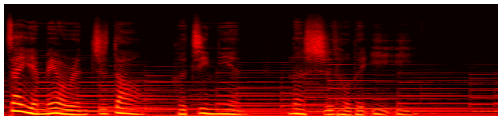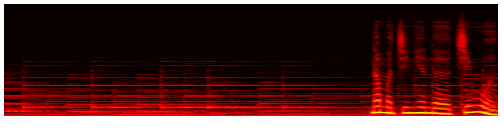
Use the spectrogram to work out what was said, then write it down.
再也没有人知道和纪念那石头的意义。那么今天的经文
